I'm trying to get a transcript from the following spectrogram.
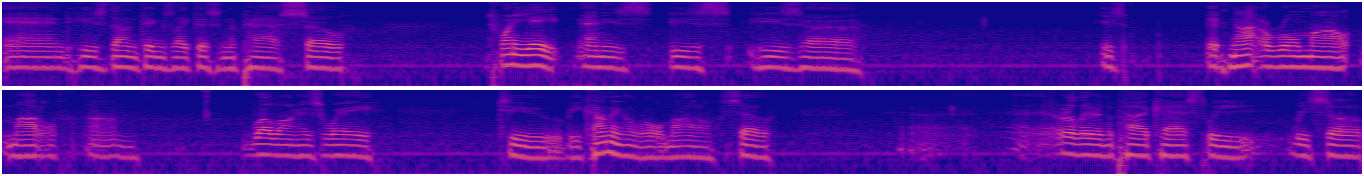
and he's done things like this in the past. So, 28, and he's he's he's uh, he's if not a role model, um, well on his way to becoming a role model. So uh, earlier in the podcast, we we saw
